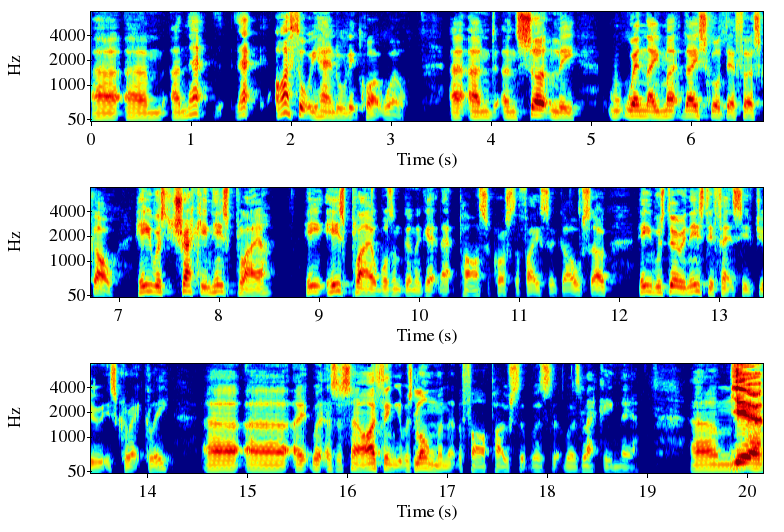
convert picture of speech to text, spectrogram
uh, um, and that that I thought he handled it quite well. Uh, and and certainly when they they scored their first goal, he was tracking his player. He his player wasn't going to get that pass across the face of goal, so he was doing his defensive duties correctly. Uh, uh, it as I say, I think it was Longman at the far post that was that was lacking there. Um, Yeah,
